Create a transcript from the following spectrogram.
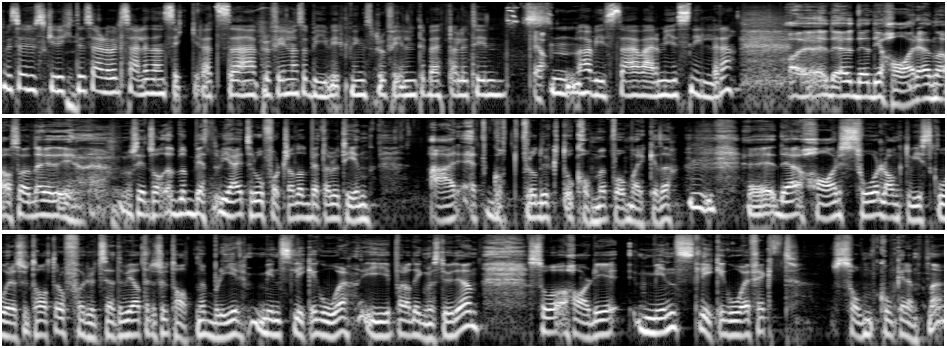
Hvis jeg husker riktig, så er det vel særlig den sikkerhetsprofilen, altså bivirkningsprofilen til betalutin, ja. som har vist seg å være mye snillere? De, de, de har en altså, de, Jeg tror fortsatt at betalutin er et godt produkt å komme på markedet. Mm. Det har så langt vist gode resultater, og forutsetter vi at resultatene blir minst like gode i paradigmestudien, så har de minst like god effekt som konkurrentene.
